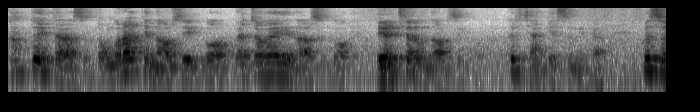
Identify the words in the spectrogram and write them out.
각도에 따라서 동그랗게 나올 수 있고 뾰족하게 나올 수 있고 별처럼 나올 수 있고 그렇지 않겠습니까? 그래서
